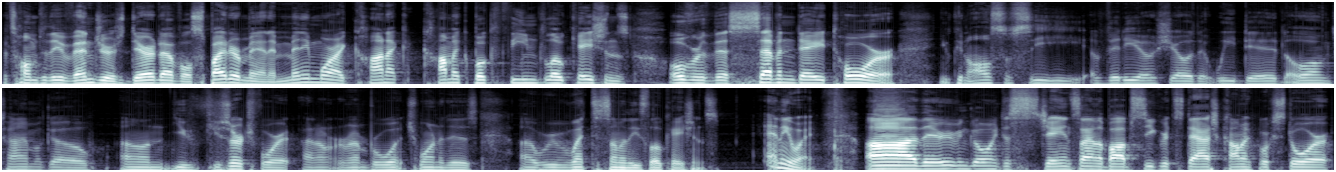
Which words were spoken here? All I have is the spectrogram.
that's home to the Avengers, Daredevil, Spider Man, and many more iconic comic book themed locations over this seven day tour. You can also see a video show that we did a long time ago. Um, you, if you search for it, I don't remember which one it is. Uh, we went to some of these locations. Anyway, uh, they're even going to Jay and Silent Bob's Secret Stash comic book store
